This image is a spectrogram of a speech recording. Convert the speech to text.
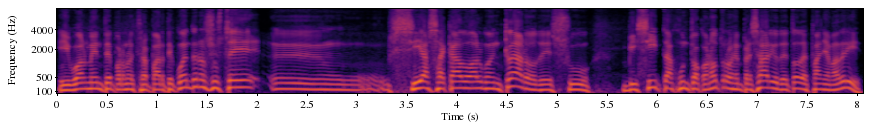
Igualmente por nuestra parte. Cuéntenos usted eh, si ha sacado algo en claro de su visita junto con otros empresarios de toda España a Madrid.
